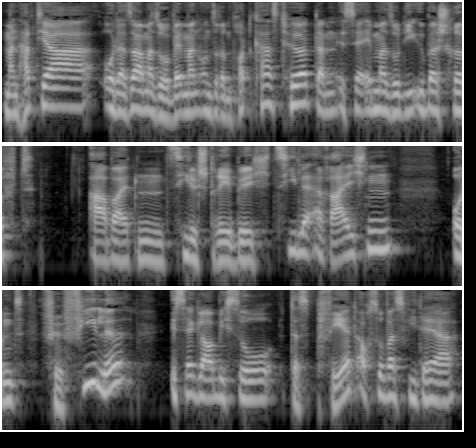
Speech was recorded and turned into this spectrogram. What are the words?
man hat ja, oder sagen wir mal so, wenn man unseren Podcast hört, dann ist ja immer so die Überschrift arbeiten, zielstrebig, Ziele erreichen. Und für viele ist ja, glaube ich, so das Pferd auch sowas wie der,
